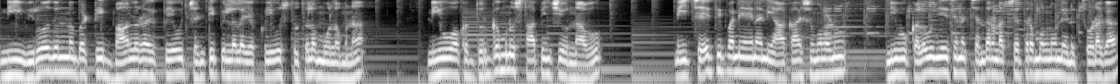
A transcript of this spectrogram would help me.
నీ విరోధులను బట్టి బాలుర యొక్కయు చంటి పిల్లల యొక్కయు స్థుతుల మూలమున నీవు ఒక దుర్గమును స్థాపించి ఉన్నావు. నీ చేతి పని అయిన నీ ఆకాశములను నీవు కలుగు చేసిన చంద్ర నక్షత్రములను నేను చూడగా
